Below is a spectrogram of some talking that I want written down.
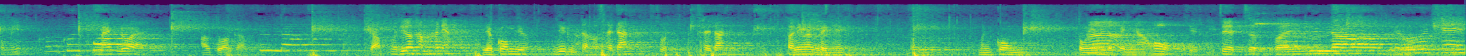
ตรงนี้แม็กด้วย เอาตัวกลับกลับเหมือนที่เราทำแค่เนี้ยอย่าก้มเยอะยืดหน่แต่อยเราใช้ด้านส่วนใช้ด้านนี้ตอนนี้มันเป็นอย่างนี้ มันก้ม ตรงนี้มันจะเป็นเงาหกยืดเจ็ดจะไปเป็นดาวโดดเด่น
